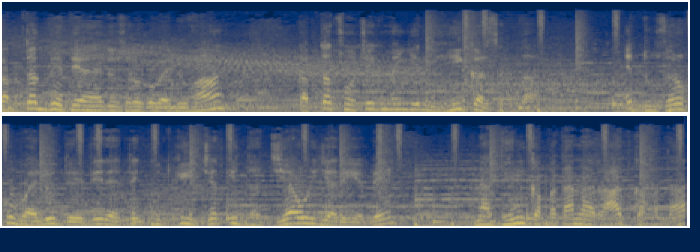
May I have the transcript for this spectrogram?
कब तक देते हैं दूसरों को वैल्यू हाँ कब तक सोचे कि मैं ये नहीं कर सकता? ये दूसरों को वैल्यू देते रहते खुद की इज़्ज़त की धज्जिया उड़ी जा रही है, बे। ना दिन का पता, ना रात का पता।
